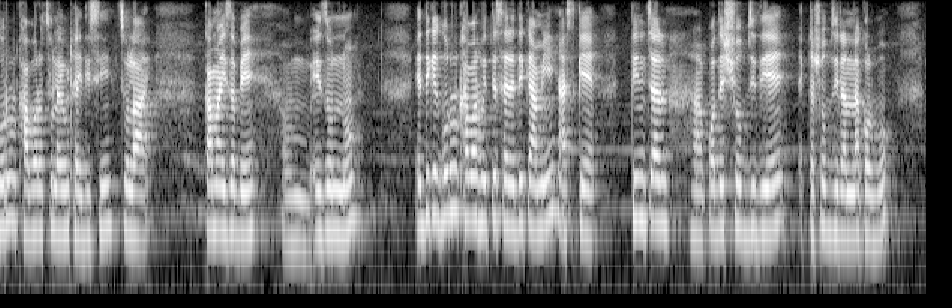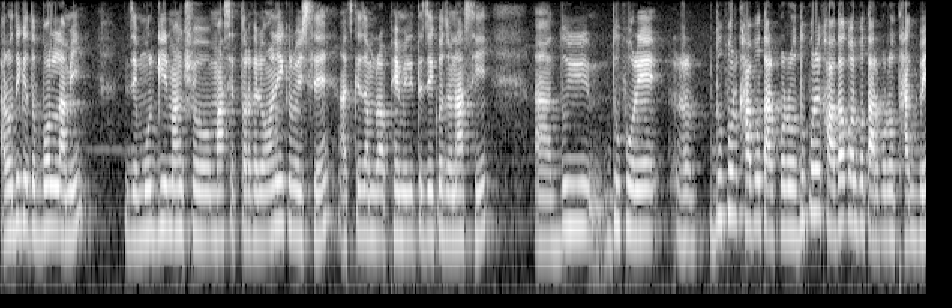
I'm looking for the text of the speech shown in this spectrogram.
গরুর খাবারও চুলায় উঠাই দিছি চুলায় কামাই যাবে এই জন্য এদিকে গরুর খাবার হইতেছে আর এদিকে আমি আজকে তিন চার পদের সবজি দিয়ে একটা সবজি রান্না করব। আর ওদিকে তো বললামই যে মুরগির মাংস, মাছের তরকারি অনেক রয়েছে। আজকে আমরা ফ্যামিলিতে যে কজন আছি দুই দুপুরে, দুপুর খাব, তারপরও দুপুরে খাওয়া দাওয়া করব, তারপরও থাকবে।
